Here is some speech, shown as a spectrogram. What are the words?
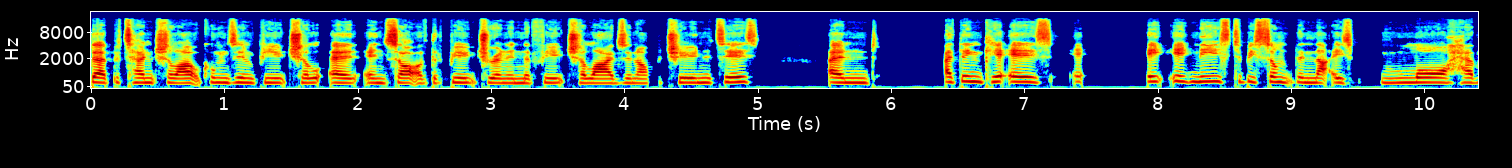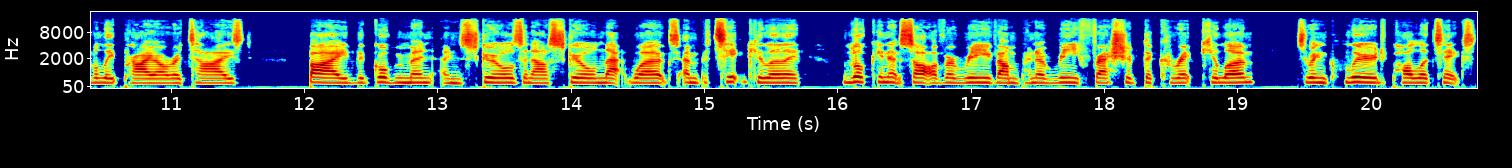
their potential outcomes in future uh, in sort of the future and in the future lives and opportunities and i think it is it, it, it needs to be something that is more heavily prioritized by the government and schools and our school networks and particularly looking at sort of a revamp and a refresh of the curriculum to include politics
